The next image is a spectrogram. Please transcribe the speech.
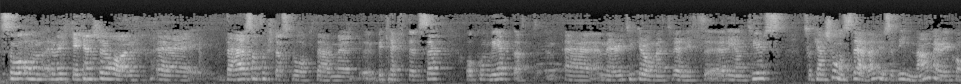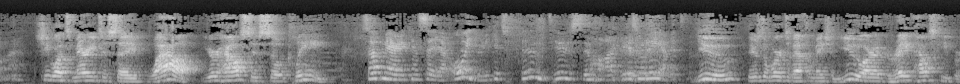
Så om Rebecca kanske har eh, det här som första språk, det här med bekräftelse och hon vet att eh, Mary tycker om ett väldigt eh, rent hus så kanske hon städar huset innan Mary kommer. She wants Mary to say, Wow, your house is so clean. Så att Mary kan säga oj vilket fint hus du har, det är så rent. You, here's the words of affirmation, you are a great housekeeper.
